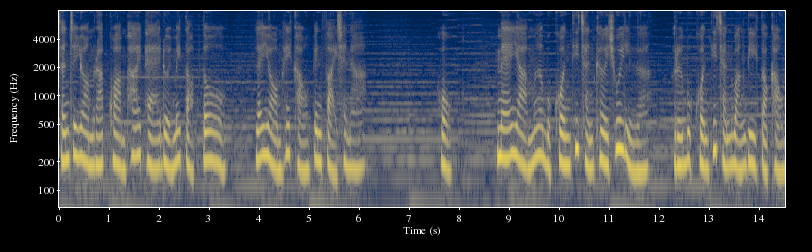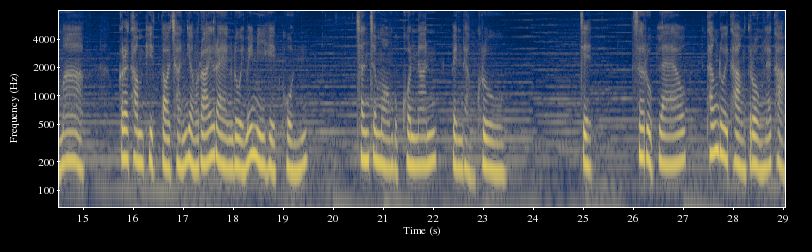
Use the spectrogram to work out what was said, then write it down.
ฉันจะยอมรับความพ่ายแพ้โดยไม่ตอบโต้ และยอมให้เขาเป็นฝ่ายชนะ 6. แม้ยามเมื่อบุคคลที่ฉันเคยช่วยเหลือ หรือบุคคลที่ฉันหวังดีต่อเขามาก กระทำผิดต่อฉันอย่างร้ายแรงโดยไม่มีเหตุผล ฉันจะมองบุคคลนั้นเป็นดั่งครู 7. สรุปแล้ว ทั้งโดยทางตรงและทาง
